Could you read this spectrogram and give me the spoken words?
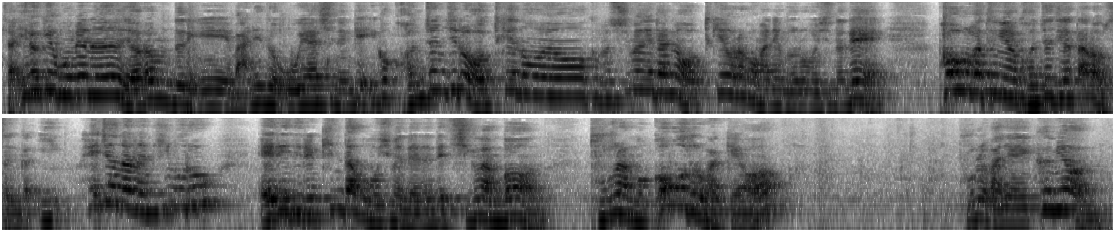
자 이렇게 보면은 여러분들이 많이들 오해하시는 게 이거 건전지를 어떻게 넣어요? 그러면 수명이 달면 어떻게 해요? 라고 많이 물어보시는데 파워볼 같은 경우는 건전지가 따로 없어요. 그러니까 이 회전하는 힘으로 LED를 킨다고 보시면 되는데 지금 한번 불을 한번 꺼보도록 할게요. 불을 만약에 끄면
